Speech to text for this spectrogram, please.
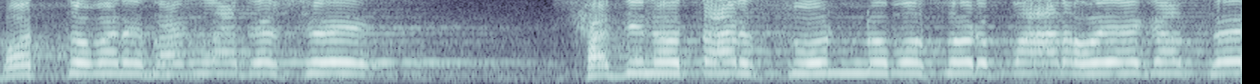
বর্তমানে বাংলাদেশে স্বাধীনতার চুয়ান্ন বছর পার হয়ে গেছে।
